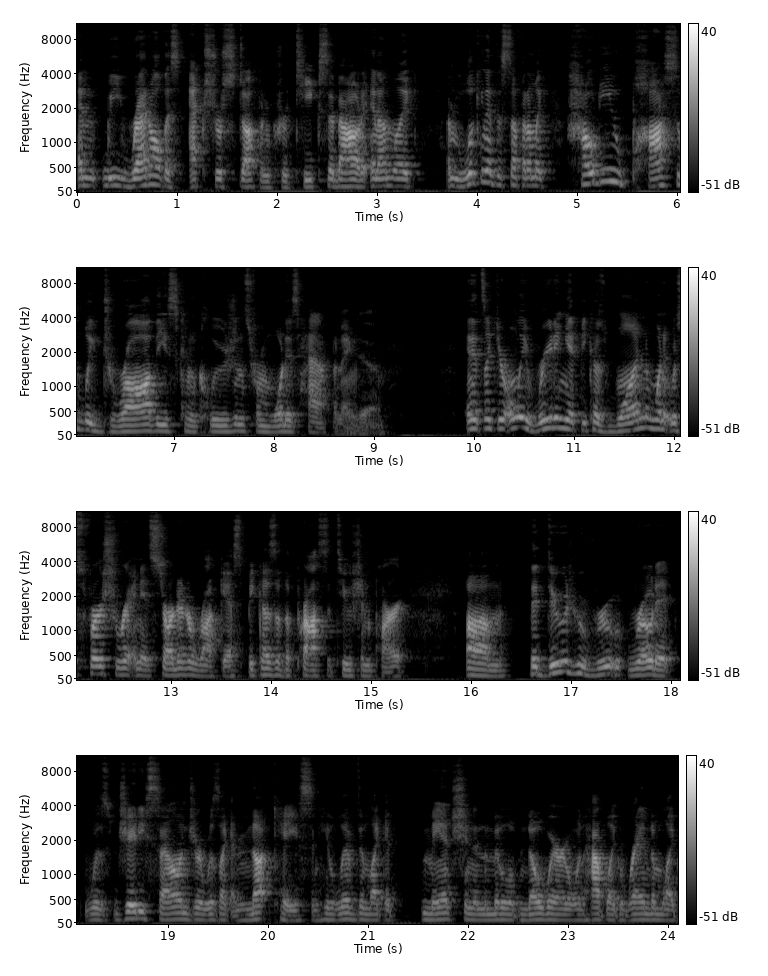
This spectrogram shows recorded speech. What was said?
and we read all this extra stuff and critiques about it, and I'm like. I'm looking at this stuff and I'm like, how do you possibly draw these conclusions from what is happening? yeah. And it's like you're only reading it because one, when it was first written, it started a ruckus because of the prostitution part. Um, the dude who wrote- wrote it was J.D. Salinger was like a nutcase, and he lived in like a mansion in the middle of nowhere and would have like random like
